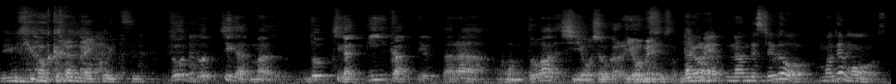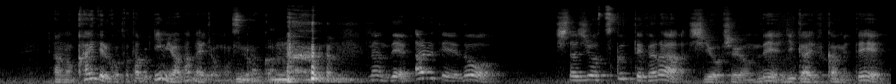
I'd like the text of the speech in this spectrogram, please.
意味がわからないこいつ。どどっちがまあどっちがいいかって言ったら本当は使用書から読め。る有名なんですけど、まあ、でもあの書いてること多分意味わかんないと思うんですよ、なんかうん。なんである程度下地を作ってから使用書読んで理解深めて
